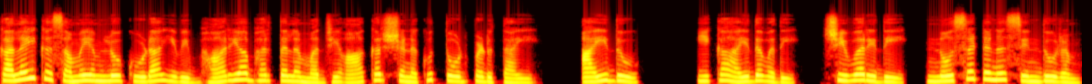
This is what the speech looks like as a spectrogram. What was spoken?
కలయిక సమయంలో కూడా ఇవి భార్యాభర్తల మధ్య ఆకర్షణకు తోడ్పడుతాయి. ఐదు. ఇక ఐదవది. చివరిది నొసటన సింధూరం.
